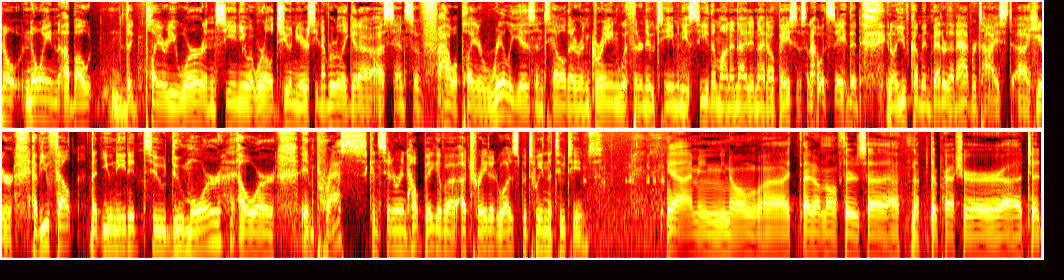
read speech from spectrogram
know, knowing about the player you were and seeing you at World Juniors, you never really get a, a, sense of how a player really is until they're ingrained with their new team and you see them on a night in, night out basis. And I would say that, you know, you've come in better than advertised uh, here. Have you felt that you needed to do more or impress, considering how big of a, a trade it was between the two teams? Yeah, I mean, you know, uh, I don't know if there's uh, the, the, pressure uh, to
